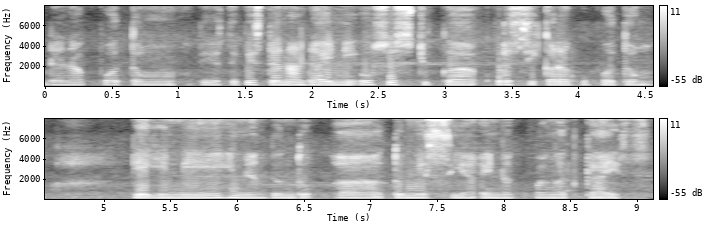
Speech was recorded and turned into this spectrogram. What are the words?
dan aku potong tipis-tipis dan ada ini usus juga aku bersihkan aku potong kayak gini. Ini untuk uh, tumis ya enak banget guys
